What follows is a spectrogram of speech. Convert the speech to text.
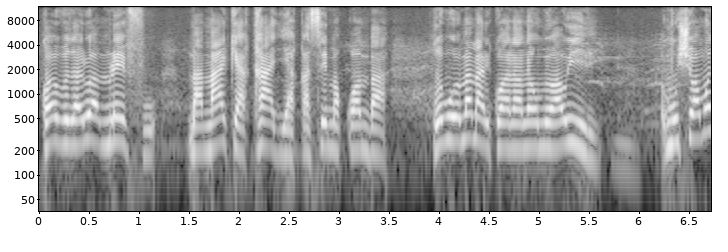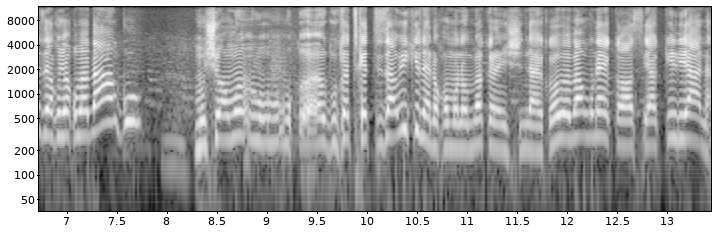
Kwa hivyo alizaliwa mrefu, mama yake akaja akasema kwamba kwa sababu mama alikuwa na wanaume wawili. Mwisho wa mwezi anakuja kwa babangu, mwisho uh, katikati za wiki naenda kwa mwanaume wake naishi naye. Kwa hiyo babangu naye kawasi akili ana.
